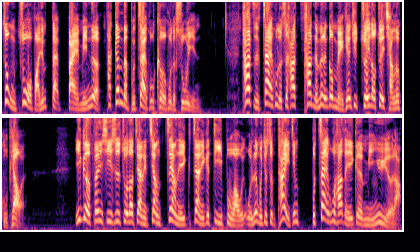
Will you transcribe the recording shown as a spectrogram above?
这种做法已经摆摆明了，他根本不在乎客户的输赢，他只在乎的是他他能不能够每天去追到最强的股票。哎，一个分析师做到这样的这样这样的一个这样的一个地步啊，我我认为就是他已经不在乎他的一个名誉了啦。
